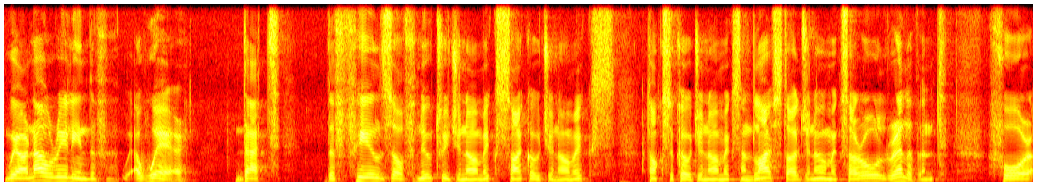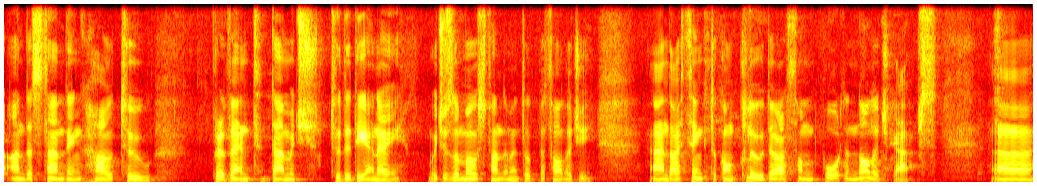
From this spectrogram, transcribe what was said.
we are now really aware that the fields of nutrigenomics, psychogenomics, toxicogenomics, and lifestyle genomics are all relevant for understanding how to prevent damage to the DNA, which is the most fundamental pathology. And I think to conclude, there are some important knowledge gaps, uh,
